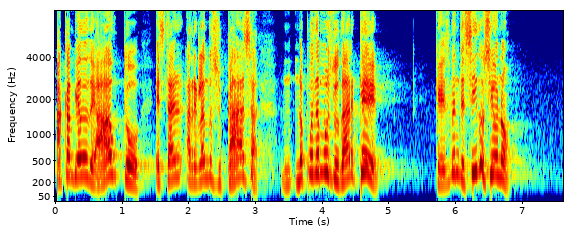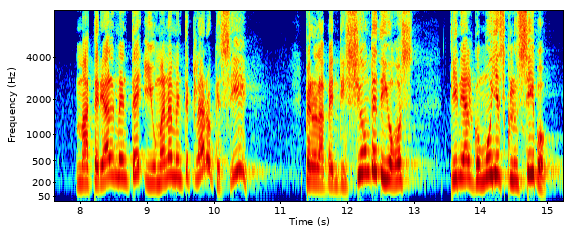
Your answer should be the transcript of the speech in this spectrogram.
ha cambiado de auto, está arreglando su casa. No podemos dudar que, que es bendecido, ¿sí o no? Materialmente y humanamente, claro que sí. Pero la bendición de Dios tiene algo muy exclusivo.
